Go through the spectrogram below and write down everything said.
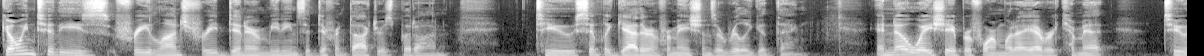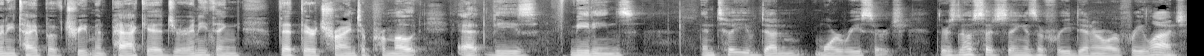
Going to these free lunch, free dinner meetings that different doctors put on to simply gather information is a really good thing. In no way, shape, or form would I ever commit to any type of treatment package or anything that they're trying to promote at these meetings until you've done more research. There's no such thing as a free dinner or a free lunch.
